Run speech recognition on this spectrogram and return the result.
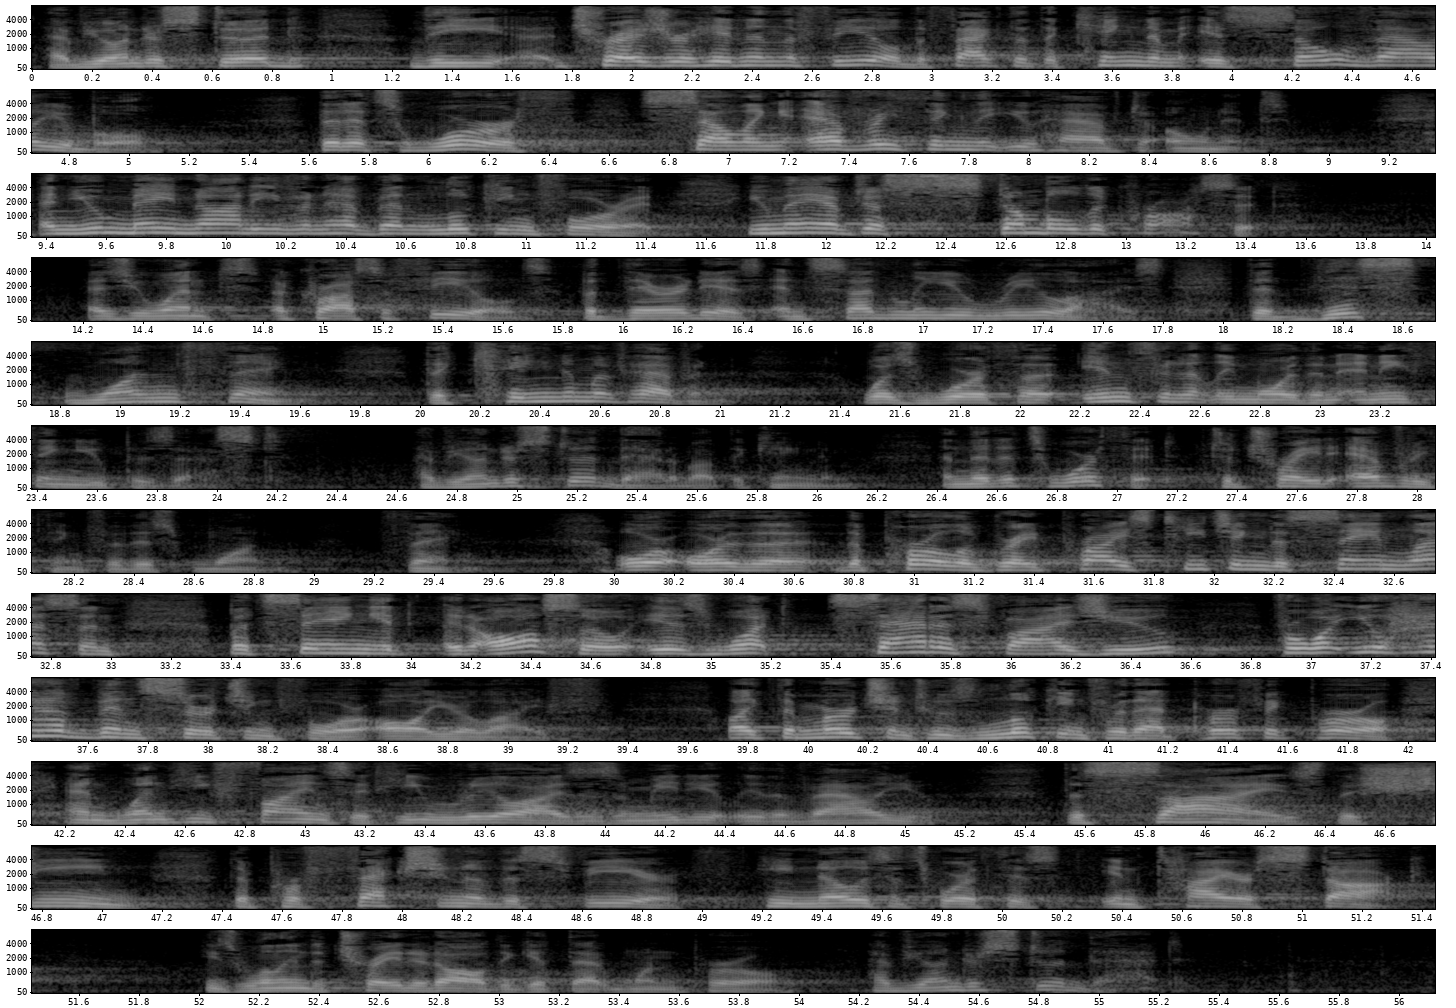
Have you understood the treasure hidden in the field? The fact that the kingdom is so valuable that it's worth selling everything that you have to own it. And you may not even have been looking for it. You may have just stumbled across it as you went across a field. But there it is. And suddenly you realize that this one thing, the kingdom of heaven, was worth infinitely more than anything you possessed. Have you understood that about the kingdom? And that it's worth it to trade everything for this one thing. Or, or the, the pearl of great price, teaching the same lesson, but saying it, it also is what satisfies you for what you have been searching for all your life. Like the merchant who's looking for that perfect pearl, and when he finds it, he realizes immediately the value, the size, the sheen, the perfection of the sphere. He knows it's worth his entire stock. He's willing to trade it all to get that one pearl. Have you understood that?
